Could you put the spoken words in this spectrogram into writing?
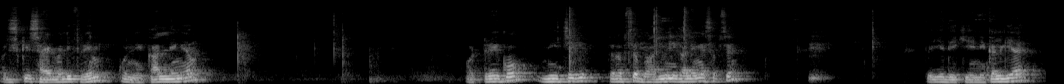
और इसकी साइड वाली फ्रेम को निकाल लेंगे हम। और ट्रे को नीचे की तरफ़ से बाद में निकालेंगे सबसे। तो ये देखिए निकल गया है।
